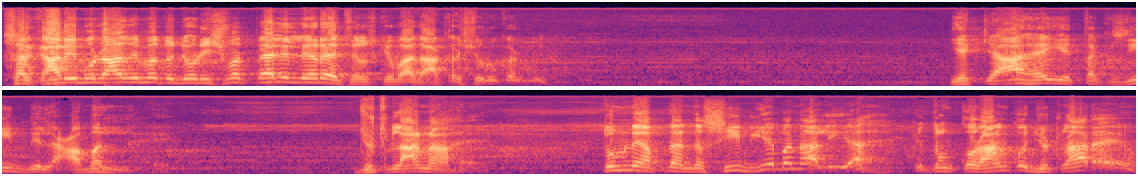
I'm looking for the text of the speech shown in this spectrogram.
سرکاری ملازم تو جو رشوت پہلے لے رہے تھے، اس کے بعد آ کر شروع کر دی۔ یہ کیا ہے؟ یہ تقزیب بالعمل ہے۔ جھٹلانا ہے۔ تم نے اپنا نصیب یہ بنا لیا ہے کہ تم قرآن کو جھٹلا رہے ہو۔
